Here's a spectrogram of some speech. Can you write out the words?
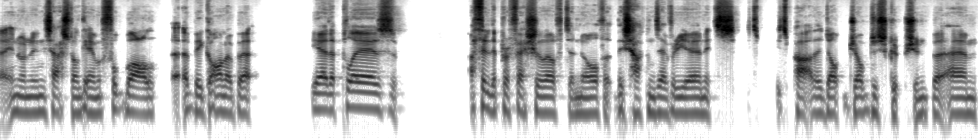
in an international game of football a big honour. But yeah, the players I think they're professional enough to know that this happens every year and it's it's, it's part of the job description. But um,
